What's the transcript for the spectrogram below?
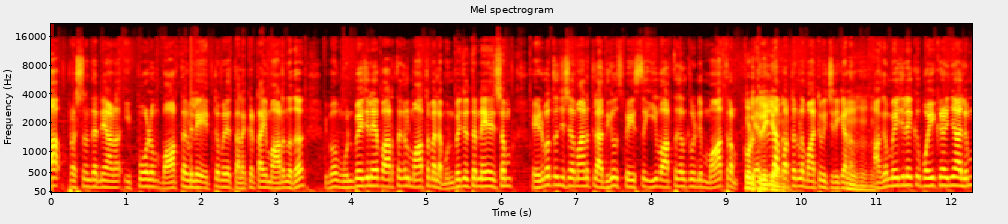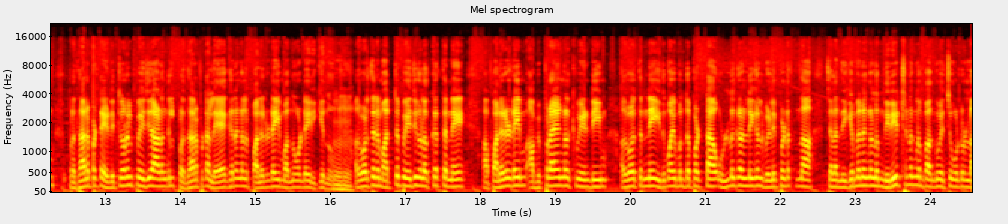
ആ പ്രശ്നം തന്നെയാണ് ഇപ്പോഴും വാർത്തകളിലെ ഏറ്റവും വലിയ തലക്കെട്ടായി മാറുന്നത്. ഇപ്പോൾ മുൻപേജിലെ വാർത്തകൾ മാത്രമല്ല മുൻപേജിൽ തന്നെ ഏകദേശം എഴുപത്തഞ്ച് ശതമാനത്തിലധികം സ്പേസ് ഈ വാർത്തകൾക്ക് വേണ്ടി മാത്രം എല്ലാ. പത്രങ്ങളും മാറ്റിവെച്ചിരിക്കുകയാണ്. അകംപേജിലേക്ക് പോയി കഴിഞ്ഞാലും പ്രധാനപ്പെട്ട എഡിറ്റോറിയൽ പേജിലാണെങ്കിൽ പ്രധാനപ്പെട്ട ലേഖനങ്ങൾ പലരുടെയും വന്നുകൊണ്ടേയിരിക്കുന്നു. അതുപോലെ തന്നെ മറ്റ് പേജുകളൊക്കെ തന്നെ പലരുടെയും അഭിപ്രായങ്ങൾക്ക് വേണ്ടിയും അതുപോലെ തന്നെ ഇതുമായി ബന്ധപ്പെട്ട ഉള്ളുകള്ളികൾ വെളിപ്പെടുത്തുന്ന ചില നിഗമനങ്ങളും നിരീക്ഷണങ്ങളും പങ്കുവെച്ചുകൊണ്ടുള്ള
